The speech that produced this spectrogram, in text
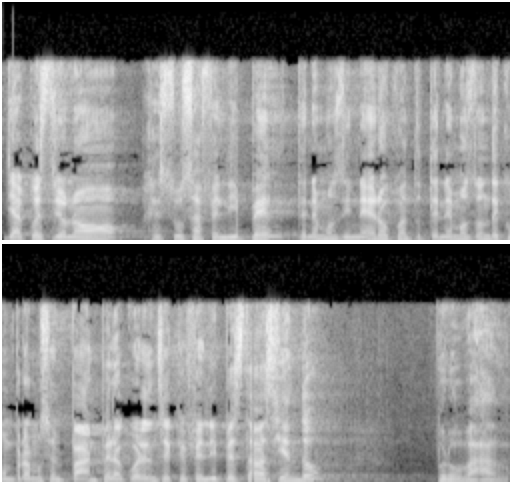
ya cuestionó Jesús a Felipe, ¿tenemos dinero? ¿Cuánto tenemos? ¿Dónde compramos el pan? Pero acuérdense que Felipe estaba siendo probado.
